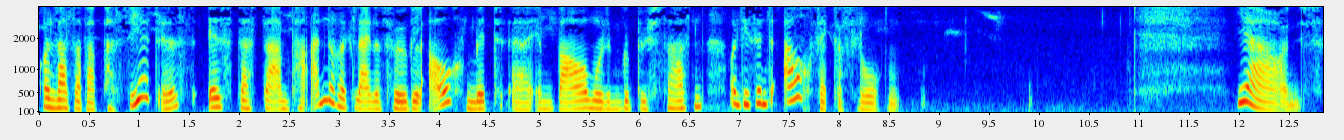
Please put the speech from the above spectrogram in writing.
Und was aber passiert ist, ist, dass da ein paar andere kleine Vögel auch mit äh, im Baum und im Gebüsch saßen und die sind auch weggeflogen. Ja, und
